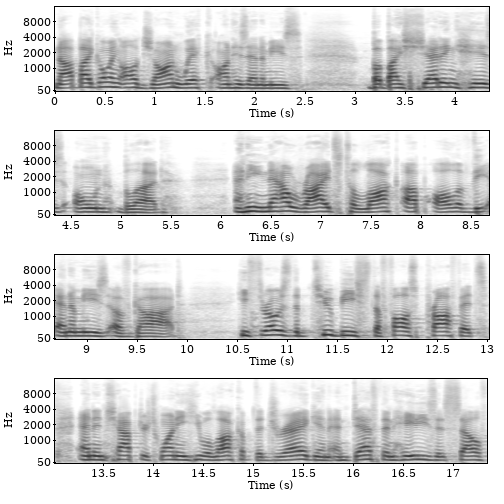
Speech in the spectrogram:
not by going all John Wick on his enemies, but by shedding his own blood. And he now rides to lock up all of the enemies of God. He throws the two beasts, the false prophets, and in chapter 20, he will lock up the dragon and death and Hades itself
